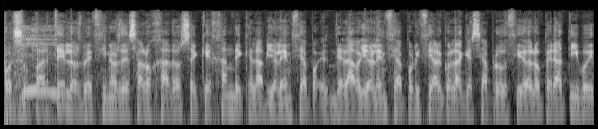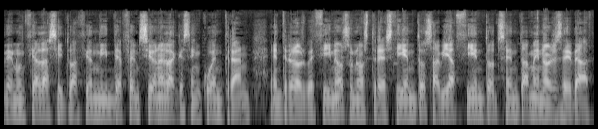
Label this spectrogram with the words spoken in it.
Por su parte, los vecinos desalojados se quejan de que la violencia de la violencia policial con la que se ha producido el operativo y denuncian la situación de indefensión en la que se encuentran. Entre los vecinos, unos 300, había 180 menores de edad.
